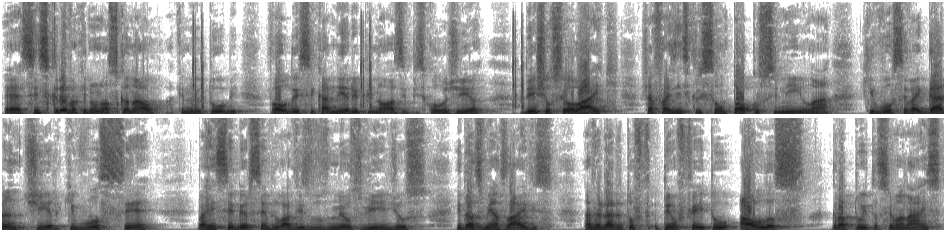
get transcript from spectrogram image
é, se inscreva aqui no nosso canal, aqui no YouTube, Valdeci Carneiro Hipnose e Psicologia. Deixa o seu like, já faz a inscrição, toca o sininho lá, que você vai garantir que você vai receber sempre o aviso dos meus vídeos e das minhas lives. Na verdade, eu tô, tenho feito aulas gratuitas semanais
